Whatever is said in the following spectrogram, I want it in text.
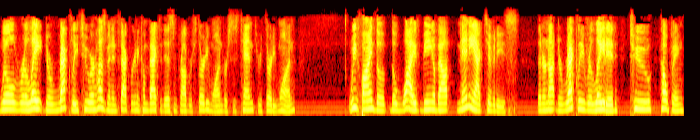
will relate directly to her husband. In fact, we're going to come back to this in Proverbs 31, verses 10 through 31. We find the, the wife being about many activities that are not directly related to helping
